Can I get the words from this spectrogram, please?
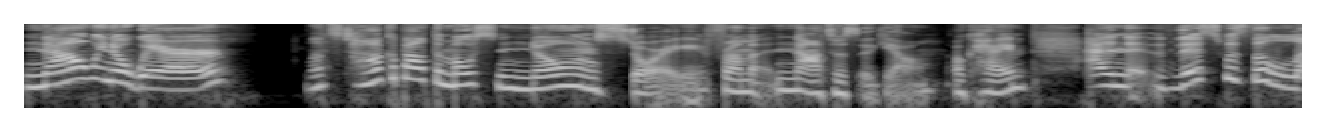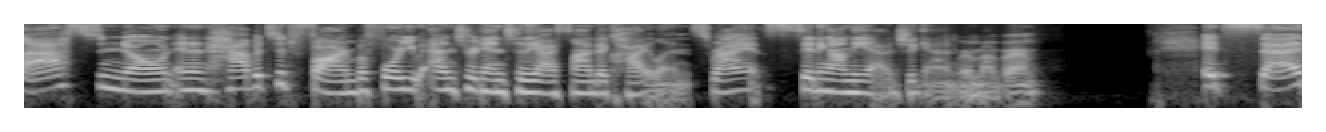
now we know where. Let's talk about the most known story from Nauthúsagil, okay? And this was the last known and inhabited farm before you entered into the Icelandic highlands, right? Sitting on the edge again, remember? It's said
